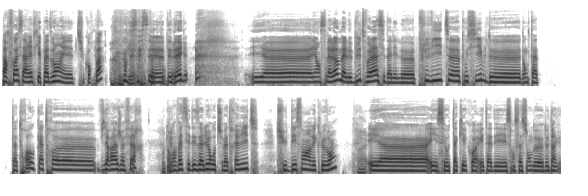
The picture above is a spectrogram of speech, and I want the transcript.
Parfois, ça arrive qu'il n'y ait pas de vent et tu cours pas. donc ça, c'est t'es deg. Et, et en slalom, bah, le but, voilà, c'est d'aller le plus vite possible. De donc t'as as trois ou quatre virages à faire. Donc en fait, c'est des allures où tu vas très vite, tu descends avec le vent et, euh, et c'est au taquet, quoi. Et t'as des sensations de, de dingue.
